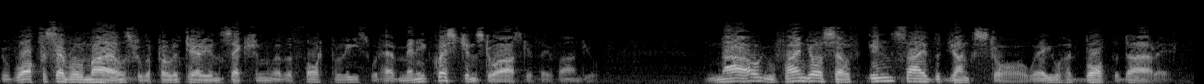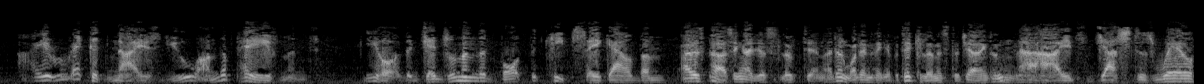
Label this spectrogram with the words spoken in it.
You've walked for several miles through the proletarian section where the thought police would have many questions to ask if they found you. Now you find yourself inside the junk store where you had bought the diary. I recognized you on the pavement. You're the gentleman that bought the keepsake album. I was passing. I just looked in. I don't want anything in particular, Mr. Charrington. Nah, it's just as well,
